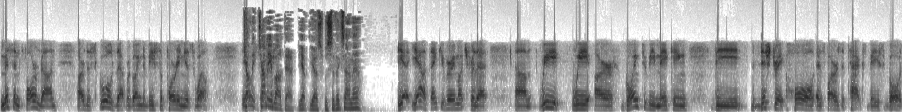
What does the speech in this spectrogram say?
misinformed on are the schools that we're going to be supporting as well. You tell know, me, so tell me about that. You have, you have specifics on that? Yeah, yeah. Thank you very much for that. Um, we we are going to be making the district whole as far as the tax base goes.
